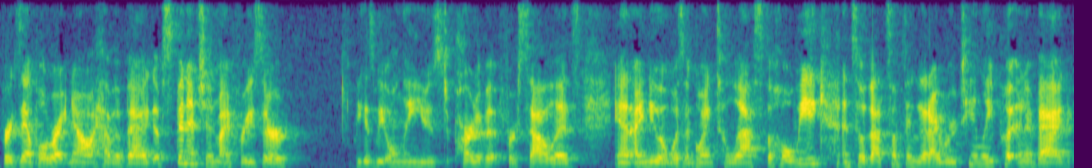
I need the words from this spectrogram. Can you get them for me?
For example, right now I have a bag of spinach in my freezer because we only used part of it for salads and I knew it wasn't going to last the whole week. And so that's something that I routinely put in a bag.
